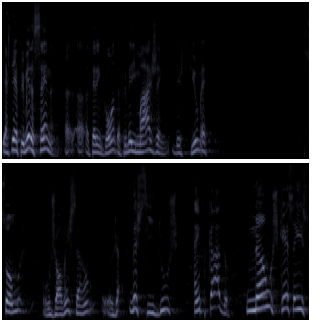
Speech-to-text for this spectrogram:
esta é a primeira cena a, a, a ter em conta, a primeira imagem deste filme é: somos, os jovens são, já, nascidos em pecado. Não esqueça isso.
